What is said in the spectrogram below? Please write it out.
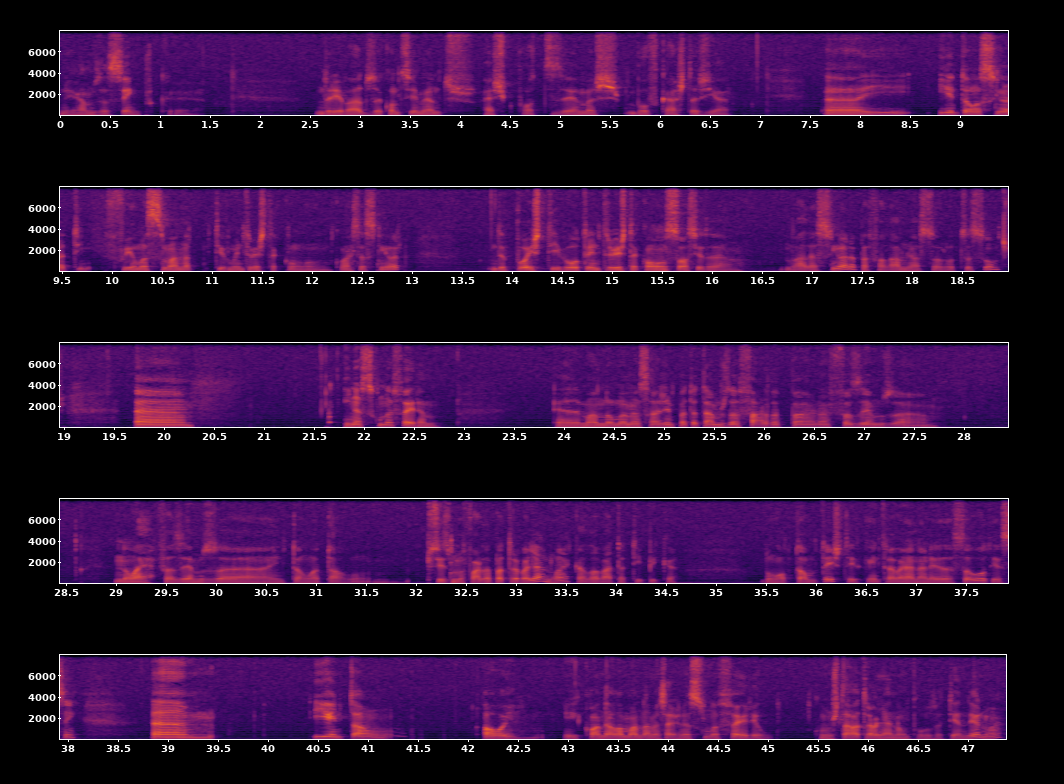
digamos assim, porque derivado dos acontecimentos acho que pode dizer, mas vou ficar a estagiar. Uh, e, e, então a senhora tinha, fui uma semana, tive uma entrevista com, com essa senhora depois tive outra entrevista com um sócio da, lá da senhora para falar melhor sobre outros assuntos. Uh, e na segunda-feira uh, mandou uma mensagem para tratarmos da farda para fazermos a. Não é? Fazemos a. Então a tal. Preciso de uma farda para trabalhar, não é? Aquela bata típica de um optometrista e de quem trabalha na área da saúde e assim. Um, e então, ao, e quando ela manda a mensagem na segunda-feira, eu, como estava a trabalhar, não pude atender, não é?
